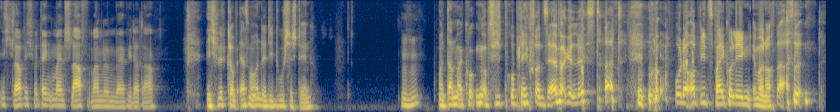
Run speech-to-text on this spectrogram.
ich glaube, ich würde denken, mein Schlafwandeln wäre wieder da. Ich würde, glaube erstmal unter die Dusche stehen. Mhm. Und dann mal gucken, ob sich das Problem von selber gelöst hat. Oder ob die zwei Kollegen immer noch da sind.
